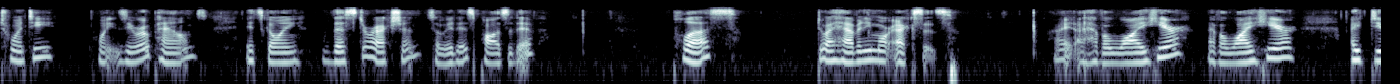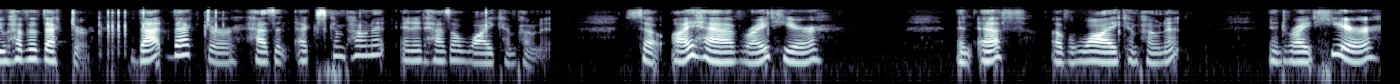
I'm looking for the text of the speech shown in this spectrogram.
20.0 pounds. It's going this direction, so it is positive plus, do I have any more x's? All right, I have a y here, I have a y here, I do have a vector. That vector has an x component and it has a y component. So I have right here an f of y component, and right here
